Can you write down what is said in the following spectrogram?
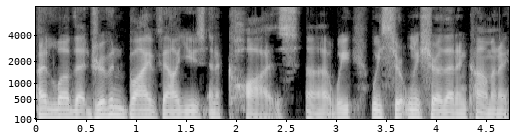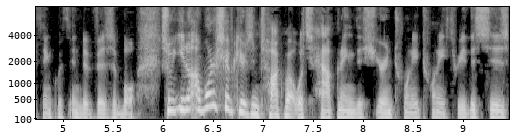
I love that. Driven by values and a cause. Uh, we we certainly share that in common, I think, with Indivisible. So, you know, I want to shift gears and talk about what's happening this year in 2023. This is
